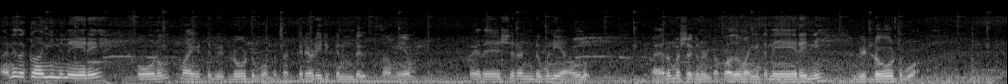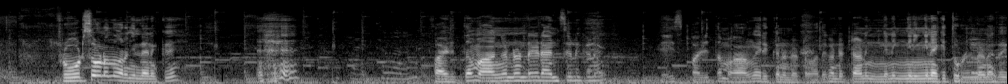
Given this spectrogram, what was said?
അതിന് ഇതൊക്കെ വാങ്ങി ഇനി നേരെ ഫോണും വാങ്ങിയിട്ട് വീട്ടിലോട്ട് പോകുമ്പോൾ ചക്കര ഇരിക്കുന്നുണ്ട്. സമയം ഏകദേശം രണ്ട് മണിയാവണം വയറും വിശക്കുന്നുണ്ട്. അപ്പോൾ അത് വാങ്ങിയിട്ട് നേരെ ഇനി വീട്ടിലോട്ട് പോവാം. ഫ്രൂട്ട്സ് വേണമെന്ന് പറഞ്ഞില്ല എനിക്ക്? പഴുത്ത മാങ്ങണ്ടുണ്ട് ഡാൻസ് കളിക്കണ്? ഗൈസ് പഴുത്ത മാങ്ങ ഇരിക്കുന്നുണ്ട് കേട്ടോ അത് കണ്ടിട്ടാണ് ഇങ്ങനെ ഇങ്ങനെ ഇങ്ങനെ ആക്കി തുള്ളണത്.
